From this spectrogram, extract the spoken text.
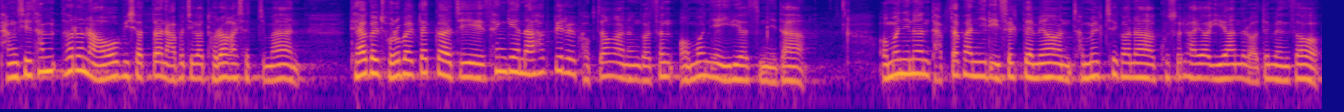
당시 39이셨던 아버지가 돌아가셨지만 대학을 졸업할 때까지 생계나 학비를 걱정하는 것은 어머니의 일이었습니다. 어머니는 답답한 일이 있을 때면 점을 치거나 구슬하여 이안을 얻으면서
